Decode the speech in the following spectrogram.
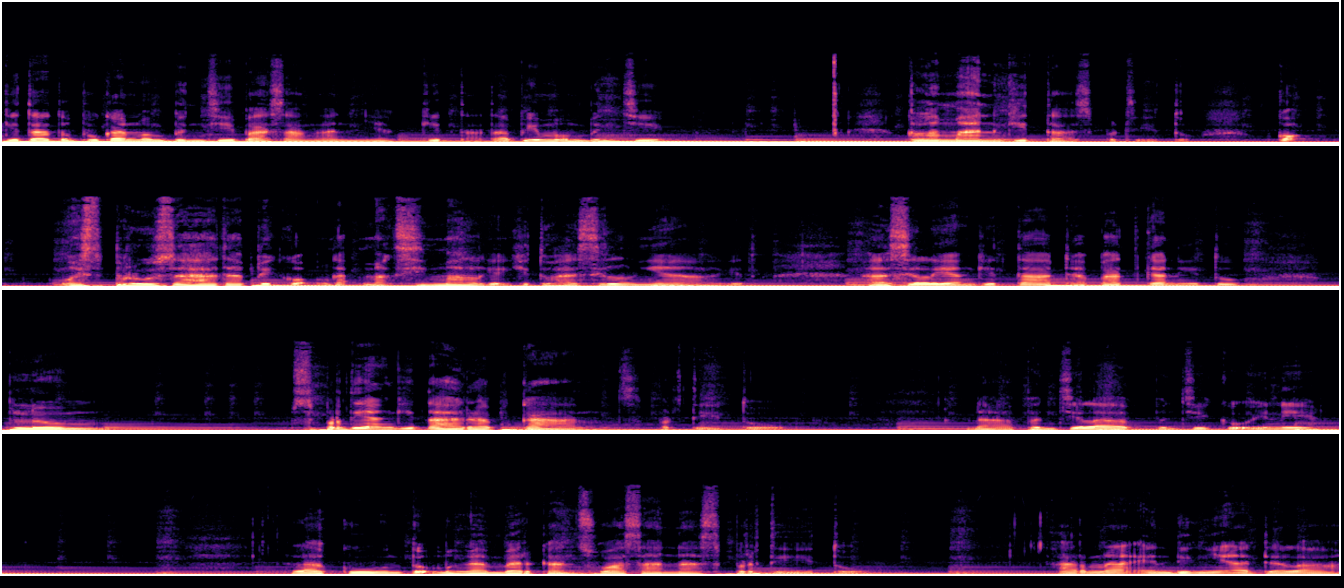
kita tuh bukan membenci pasangannya kita tapi membenci kelemahan kita seperti itu. Kok wes berusaha tapi kok nggak maksimal kayak gitu hasilnya gitu. Hasil yang kita dapatkan itu belum seperti yang kita harapkan seperti itu. Nah bencilah benciku ini lagu untuk menggambarkan suasana seperti itu karena endingnya adalah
